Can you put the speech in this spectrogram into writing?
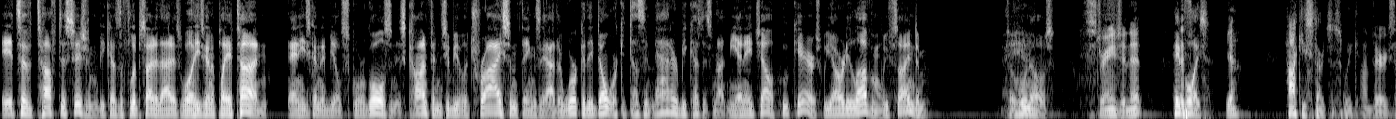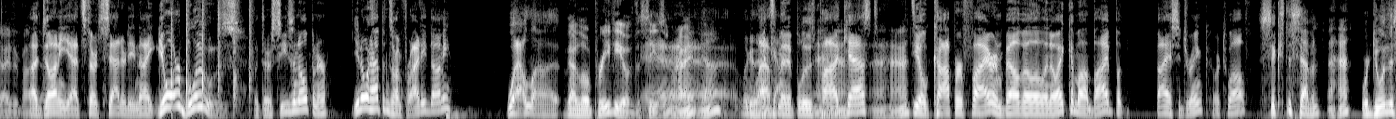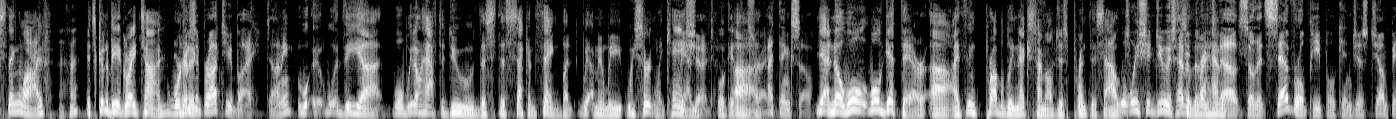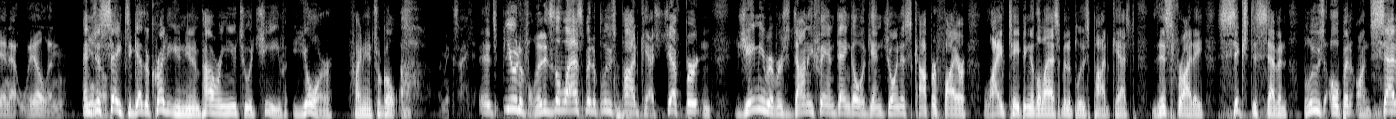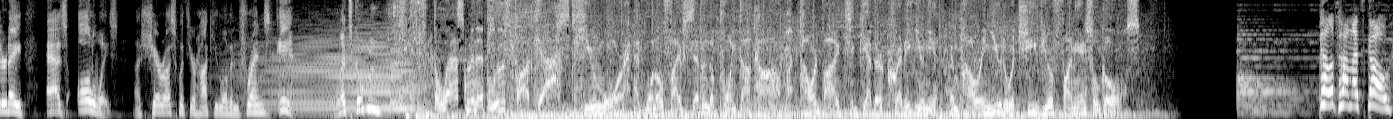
It's a tough decision because the flip side of that is, well, he's going to play a ton and he's going to be able to score goals and his confidence, he'll be able to try some things. They either work or they don't work. It doesn't matter because it's not in the NHL. Who cares? We already love him. We've signed him. So who knows? Strange, isn't it? hey, It's- boys, Yeah, hockey starts this week. I'm very excited about Uh, that. Donny, yeah, it starts Saturday night. Your Blues with their season opener. You know what happens on Friday, Donny? Well, uh, We've got a little preview of the season, right? Yeah. look at that Last guy. Minute Blues podcast uh-huh. at the old Copper Fire in Belleville, Illinois. Come on by, but buy us a drink or 12. six to 7 Uh-huh. We're doing this thing live. It's going to be a great time. We're Who's going it brought to you by, Donny? w- w- the uh, well, we don't have to do this this second thing, but we, I mean, we we certainly can. We should. We'll get Uh, this right. I think so. Yeah, no, we'll we'll get there. Uh, I think probably next time I'll just print this out. What we should do is have so it that I printed have it- out so that several people can just jump in at will and and you just know, say Together Credit Union, empowering you to achieve your financial goals. I'm excited. It's beautiful. It is the Last Minute Blues podcast. Jeff Burton, Jamie Rivers, Donny Fandango again join us. Copper Fire live taping of the Last Minute Blues podcast this Friday, six to seven. Blues open on Saturday. As always, uh, share us with your hockey loving friends and let's go Blues. The Last Minute Blues Podcast. Hear more at 1057thepoint.com. Powered by Together Credit Union, empowering you to achieve your financial goals. Peloton, let's go!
